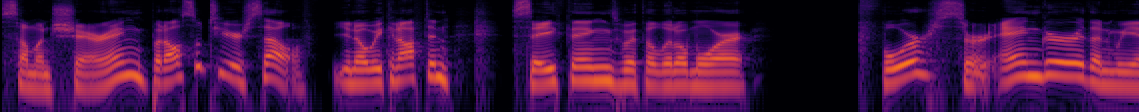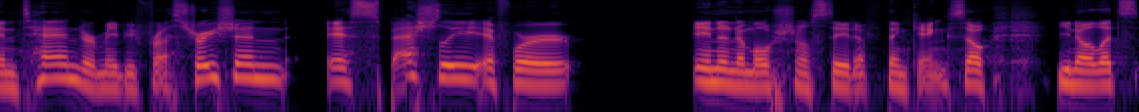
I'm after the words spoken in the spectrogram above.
someone sharing, but also to yourself. You know, we can often say things with a little more force or anger than we intend or maybe frustration, especially if we're in an emotional state of thinking. So, you know, let's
